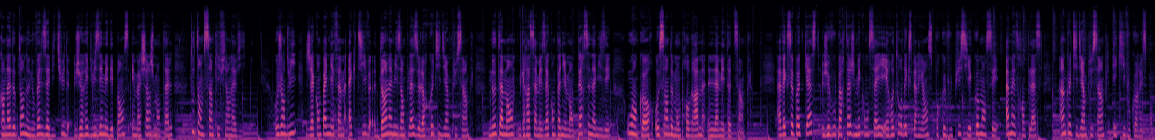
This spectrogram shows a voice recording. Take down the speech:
qu'en adoptant de nouvelles habitudes, je réduisais mes dépenses et ma charge mentale tout en me simplifiant la vie. Aujourd'hui, j'accompagne les femmes actives dans la mise en place de leur quotidien plus simple, notamment grâce à mes accompagnements personnalisés ou encore au sein de mon programme La méthode simple. Avec ce podcast, je vous partage mes conseils et retours d'expérience pour que vous puissiez commencer à mettre en place un quotidien plus simple et qui vous correspond.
